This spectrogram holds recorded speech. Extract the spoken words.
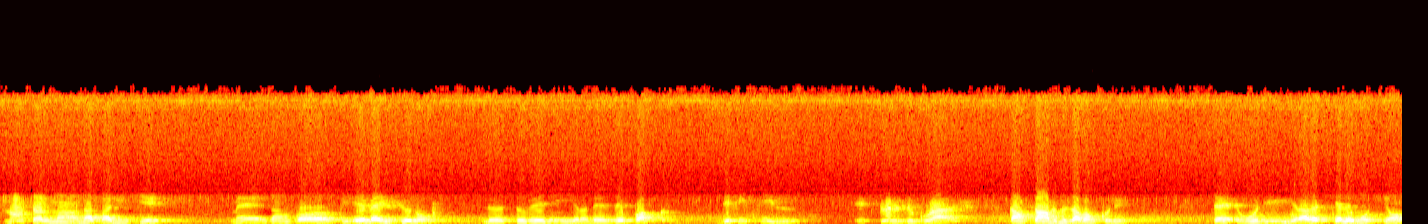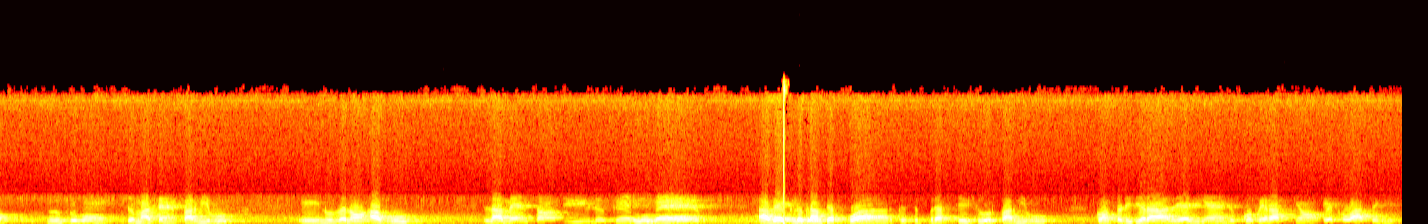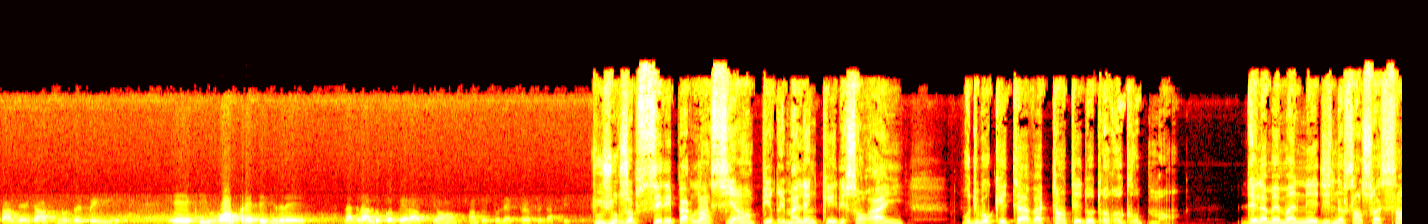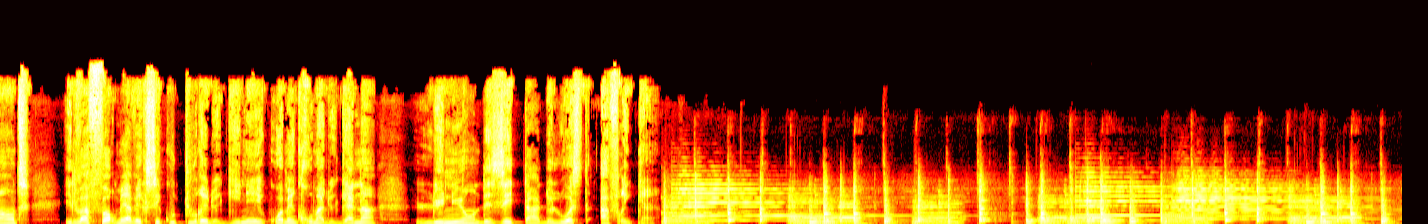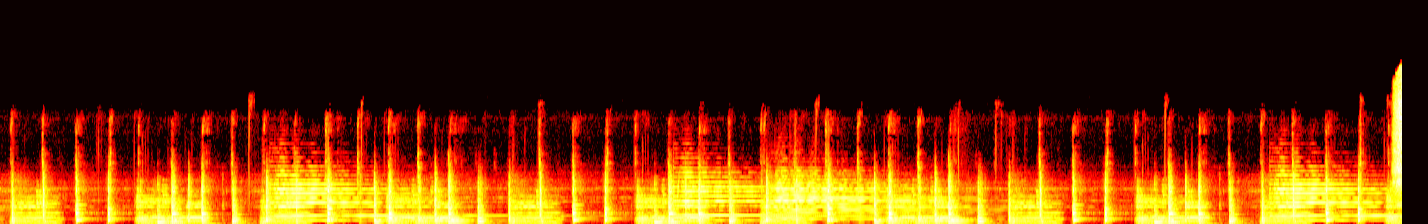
non seulement notre amitié, mais encore qui éveille sur nous le souvenir des époques difficiles et pleines de courage qu'ensemble nous avons connues. C'est vous dire avec quelle émotion nous nous trouvons ce matin parmi vous et nous venons à vous la main tendue, le cœur ouvert, avec le grand espoir que ce bref séjour parmi vous consolidera les liens de coopération étroite existant déjà entre nos deux pays et qui vont préfigurer la grande coopération entre tous les peuples d'Afrique. Toujours obsédé par l'ancien empire des Malinqués et des Sonrailles, Modibo Keïta va tenter d'autres regroupements. Dès la même année 1960, il va former avec ses Touré de Guinée et Kwame du Ghana l'Union des États de l'Ouest africain.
